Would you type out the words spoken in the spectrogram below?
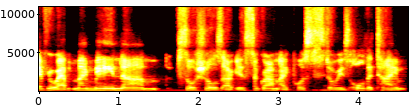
everywhere. My main um, socials are Instagram. I post stories all the time.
